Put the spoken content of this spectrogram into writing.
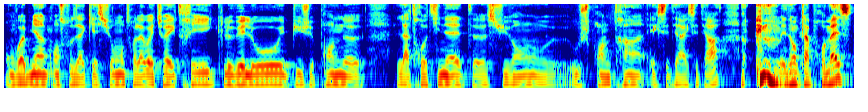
On voit bien qu'on se pose la question entre la voiture électrique, le vélo, et puis je vais prendre euh, la trottinette suivant où je prends le train, etc., etc. Et donc la promesse,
